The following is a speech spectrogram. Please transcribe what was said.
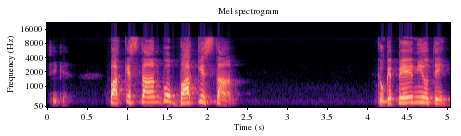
ٹھیک ہے۔ پاکستان کو باکستان۔ کیونکہ پے نہیں ہوتی۔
